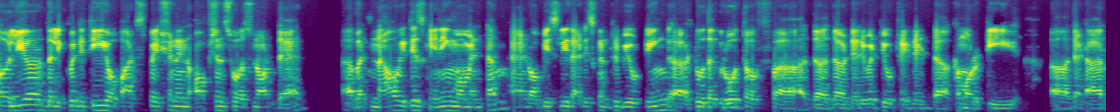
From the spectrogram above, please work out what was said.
earlier the liquidity or participation in options was not there uh, Uh, but now it is gaining momentum, and obviously that is contributing uh, to the growth of uh, the the derivative traded uh, commodity uh, that are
